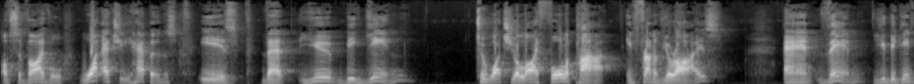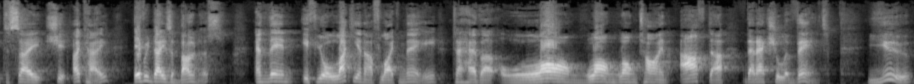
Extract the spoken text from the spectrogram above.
of survival, what actually happens is that you begin to watch your life fall apart in front of your eyes and then you begin to say, shit, okay, every day's a bonus. And then if you're lucky enough, like me, to have a long, long, long time after that actual event, you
